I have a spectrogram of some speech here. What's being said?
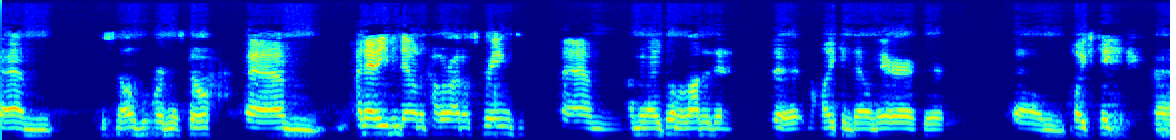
um, the snowboarding and stuff. Um, and then even down in Colorado Springs, um, I mean, I've done a lot of the, the, the hiking down there, the, um, Pikes Peak, uh,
